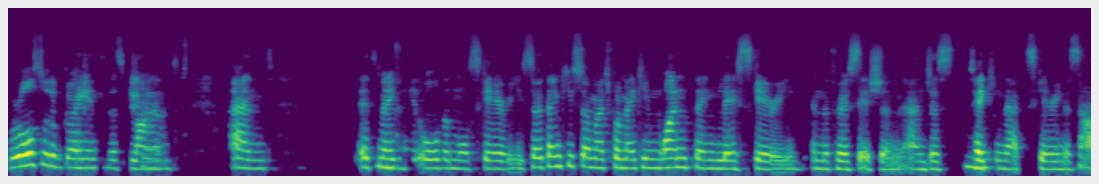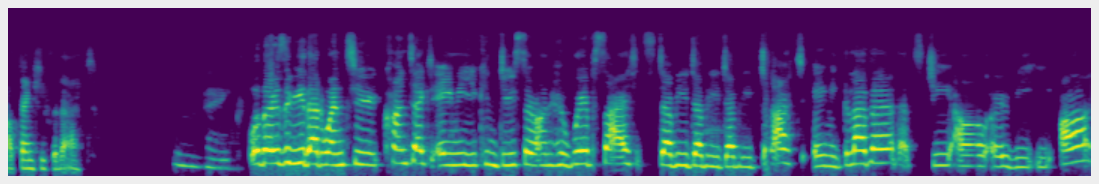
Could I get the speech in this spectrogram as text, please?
We're all sort of going into this blind. Sure. and it's making mm. it all the more scary. So thank you so much for making one thing less scary in the first session and just mm. taking that scariness out. Thank you for that. Mm. Thanks. Well, those of you that want to contact Amy, you can do so on her website. It's www.amyglover, that's G L O V E R,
